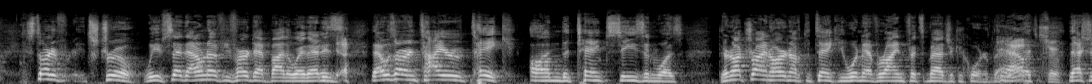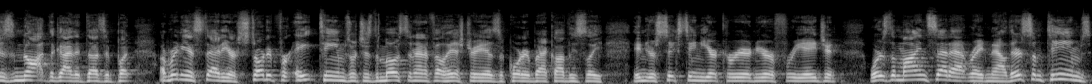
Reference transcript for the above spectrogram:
started. It's true. We've said that. I don't know if you've heard that. By the way, that is that was our entire take on the tank season was they're not trying hard enough to tank. You wouldn't have Ryan Fitzmagic at quarterback. Yeah, that's, sure. that's just not the guy that does it. But I'm reading a stat here. Started for eight teams, which is the most in NFL history as a quarterback, obviously, in your 16 year career, and you're a free agent. Where's the mindset at right now? There's some teams,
